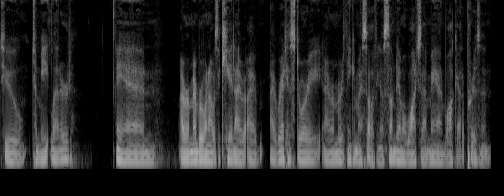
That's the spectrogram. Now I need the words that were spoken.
to to meet Leonard. And I remember when I was a kid, I, I I read his story, and I remember thinking to myself, you know, someday I'm gonna watch that man walk out of prison.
